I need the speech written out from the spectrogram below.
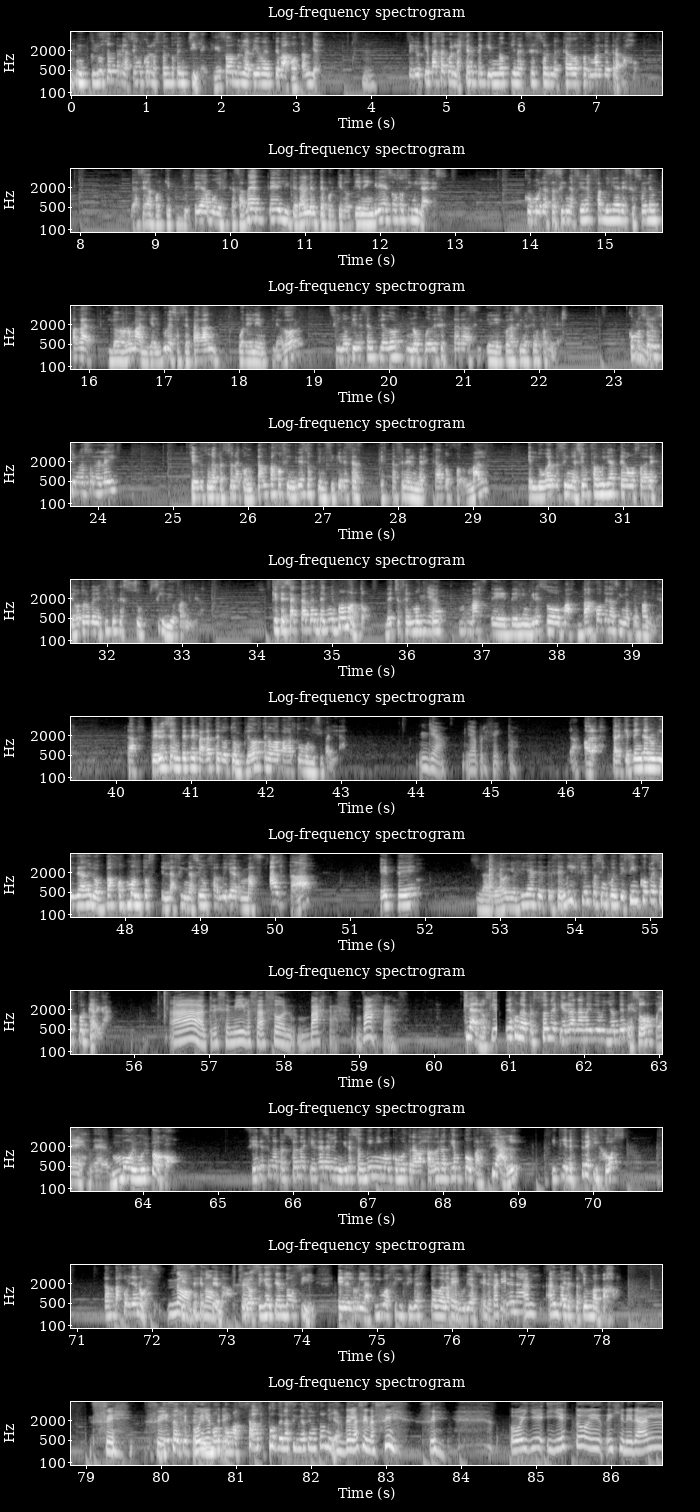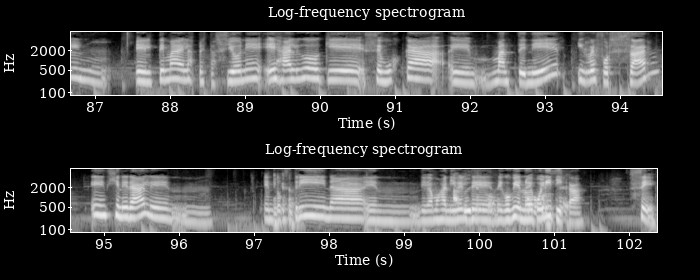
incluso en relación con los sueldos en Chile, que son relativamente bajos también. Pero ¿qué pasa con la gente que no tiene acceso al mercado formal de trabajo? Ya sea porque tutea muy escasamente, literalmente porque no tiene ingresos o similares. Como las asignaciones familiares se suelen pagar, lo normal y el grueso se pagan por el empleador, si no tienes empleador no puedes estar así, eh, con asignación familiar. ¿Cómo soluciona eso la ley? Que eres una persona con tan bajos ingresos que ni siquiera estás en el mercado formal, en lugar de asignación familiar, te vamos a dar este otro beneficio que es subsidio familiar, que es exactamente el mismo monto. De hecho, es el monto más eh, del ingreso más bajo de la asignación familiar. Pero eso en vez de pagártelo tu empleador, te lo va a pagar tu municipalidad. Ya, ya, perfecto. Ahora, para que tengan una idea de los bajos montos, la asignación familiar más alta es de, la de hoy en día es de 13.155 pesos por carga. Ah, 13.000, o sea, son bajas, bajas. Claro, si eres una persona que gana medio millón de pesos, pues eh, muy, muy poco. Si eres una persona que gana el ingreso mínimo como trabajador a tiempo parcial y tienes tres hijos, tan bajo ya no es. No, Ese es el tema. Pero sigue siendo, sí, en el relativo, así, si ves toda la seguridad social chilena, es la prestación más baja. Sí, sí. Y es el monto más alto de la asignación familiar. De la asignación, sí, sí. Oye, y esto en, general, el tema de las prestaciones es algo que se busca eh, mantener y reforzar en general en, doctrina, en, digamos, a ah, nivel de, gobierno, de política. Sí.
